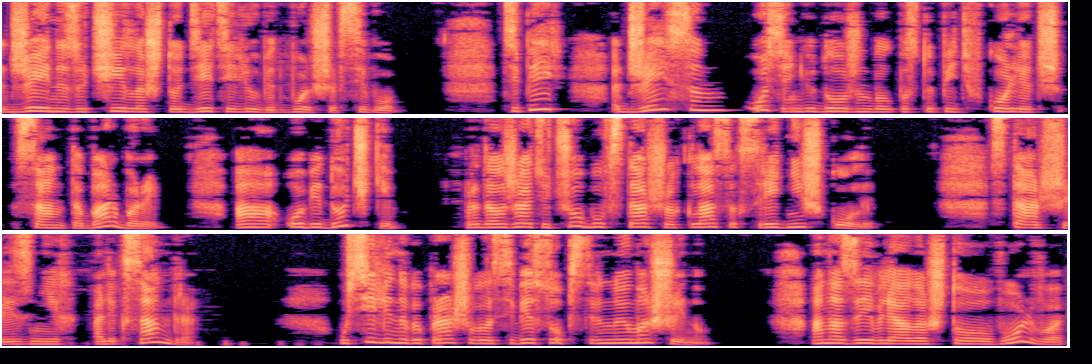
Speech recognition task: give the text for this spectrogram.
Джейн изучила, что дети любят больше всего. Теперь Джейсон осенью должен был поступить в колледж Санта-Барбары, а обе дочки продолжать учебу в старших классах средней школы. Старшая из них, Александра, усиленно выпрашивала себе собственную машину. Она заявляла, что «Вольво»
